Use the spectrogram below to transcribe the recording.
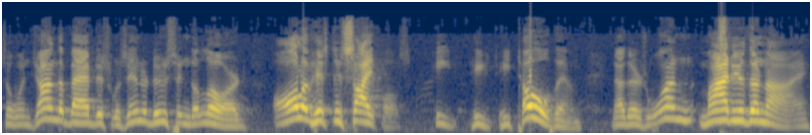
So when John the Baptist was introducing the Lord, all of his disciples, he, he, he told them, Now there's one mightier than I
